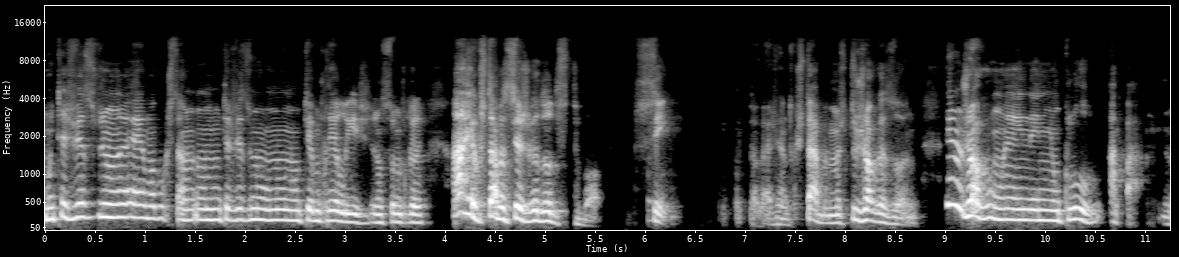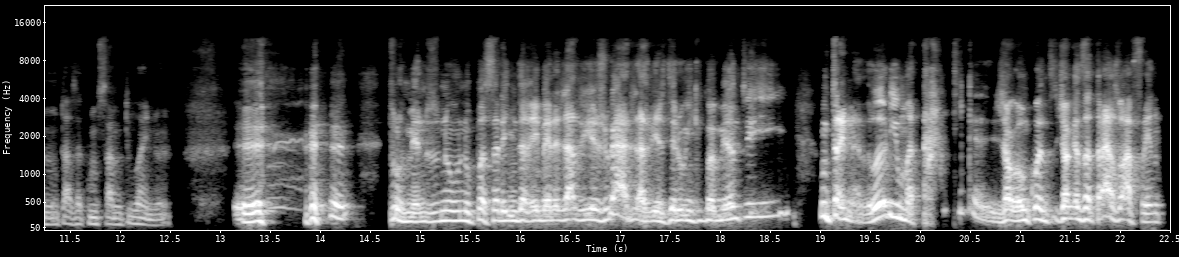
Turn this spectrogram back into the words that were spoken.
Muitas vezes é uma boa questão, muitas vezes não, não, não temos realistas, não somos realistas. Ah, eu gostava de ser jogador de futebol. Sim, toda a gente gostava, mas tu jogas onde? Eu não jogo ainda em nenhum clube. Ah pá, não estás a começar muito bem, não é? pelo menos no, no, Passarinho da Ribeira já devia jogar, já devias ter um equipamento e um treinador e uma tática. Jogam quando, jogas atrás ou à frente.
